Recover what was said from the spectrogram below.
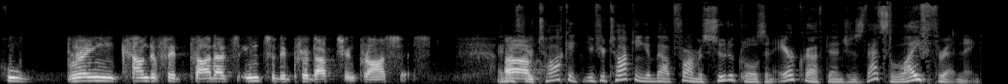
who bring counterfeit products into the production process. And if um, you're talking if you're talking about pharmaceuticals and aircraft engines, that's life threatening.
